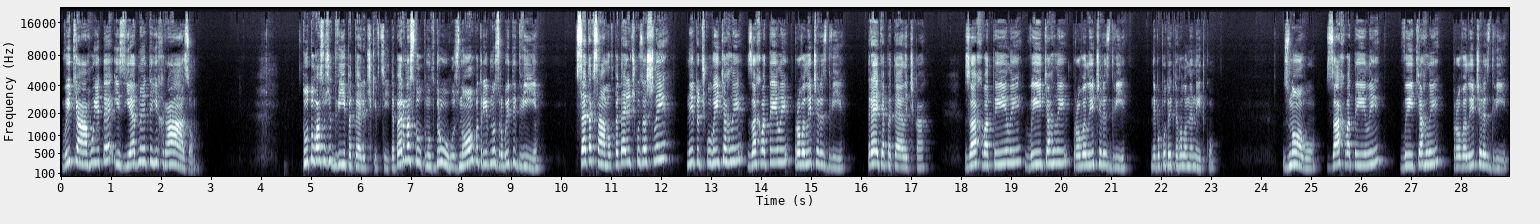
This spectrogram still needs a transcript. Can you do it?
витягуєте і з'єднуєте їх разом. Тут у вас уже дві петелечки в цій. Тепер наступну, в другу, знову потрібно зробити дві. Все так само в петелечку зайшли, ниточку витягли, захватили, провели через дві. Третя петелечка. Захватили, витягли, провели через дві. Не попутайте головне нитку. Знову захватили, витягли, провели через дві.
